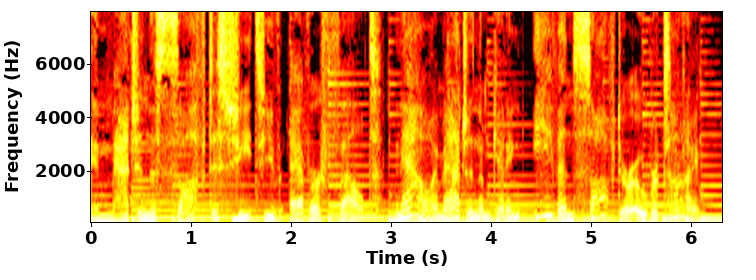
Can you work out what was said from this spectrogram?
Imagine the softest sheets you've ever felt. Now imagine them getting even softer over time.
